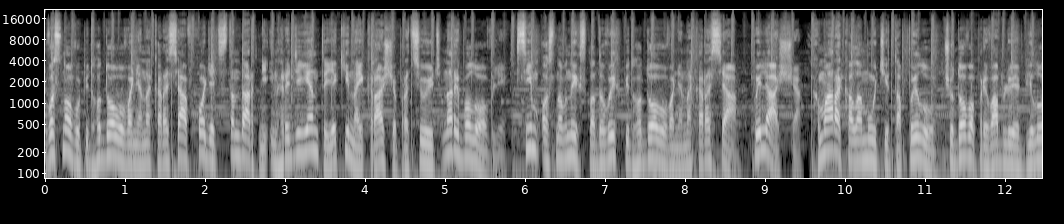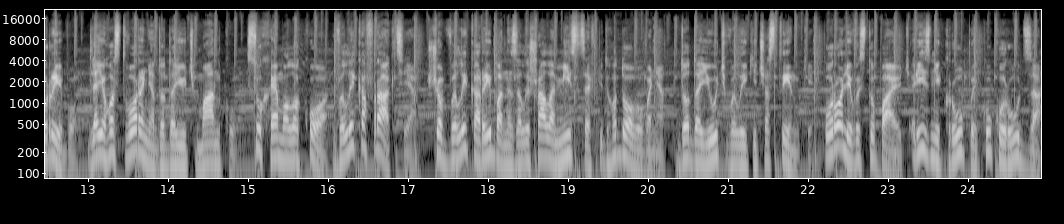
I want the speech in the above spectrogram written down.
В основу підгодовування на карася входять стандартні інгредієнти, які найкраще працюють на риболовлі. Сім основних складових підгодовування на карася: пиляща, хмара каламуті та пилу чудово приваблює білу рибу. Для його створення додають манку, сухе молоко, велика фракція. Щоб велика риба не залишала місце в підгодовування, додають великі частинки. У ролі виступають різні крупи, кукурудза,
